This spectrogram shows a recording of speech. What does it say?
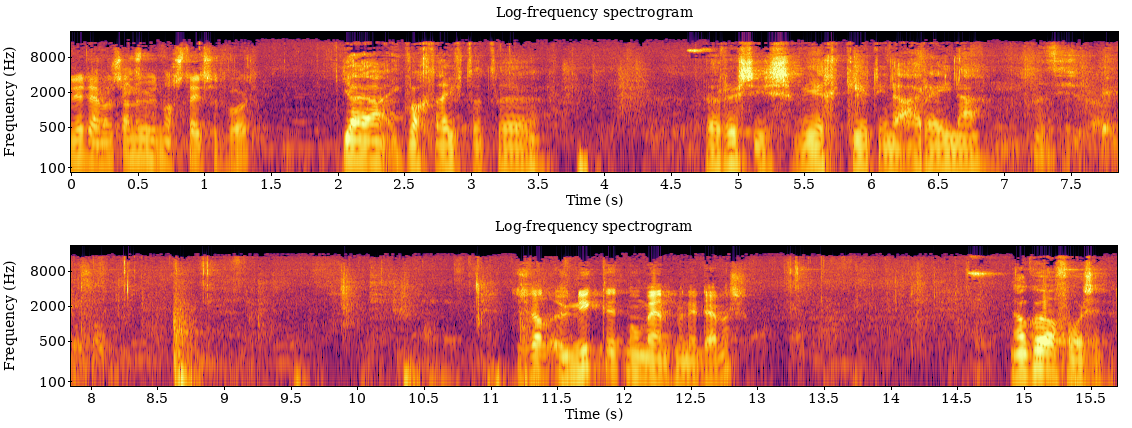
Meneer Demmers, aan u nog steeds het woord. Ja, ja ik wacht even tot uh, de rust is weergekeerd in de arena. Het is wel uniek dit moment, meneer Demmers. Dank u wel, voorzitter.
